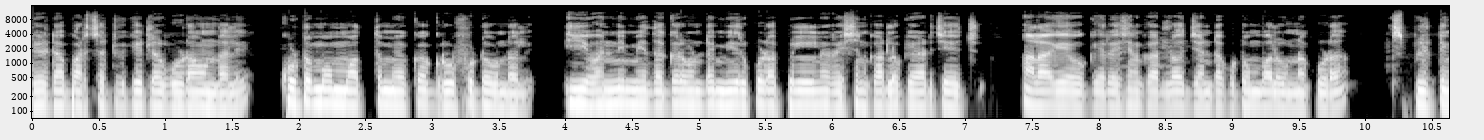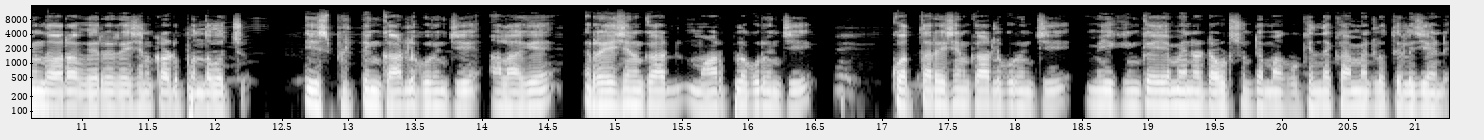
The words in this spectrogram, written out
డేట్ ఆఫ్ బర్త్ సర్టిఫికేట్లు కూడా ఉండాలి. కుటుంబం మొత్తం యొక్క గ్రూప్ ఫోటో ఉండాలి. ఇవన్నీ మీ దగ్గర ఉంటే మీరు కూడా పిల్లల్ని రేషన్ కార్డులోకి యాడ్ చేయొచ్చు. అలాగే ఒకే రేషన్ కార్డులో జంట కుటుంబాలు ఉన్నా కూడా స్ప్లిట్టింగ్ ద్వారా వేరే రేషన్ కార్డు పొందవచ్చు. ఈ స్ప్లిట్టింగ్ కార్డుల గురించి అలాగే రేషన్ కార్డు మార్పుల గురించి కొత్త రేషన్ కార్డుల గురించి మీకు ఇంకా ఏమైనా డౌట్స్ ఉంటే మాకు కింద కామెంట్లో తెలియజేయండి.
